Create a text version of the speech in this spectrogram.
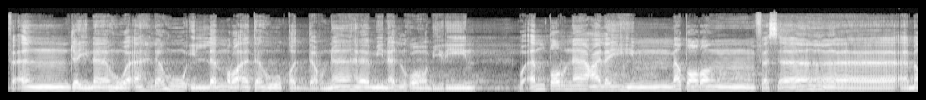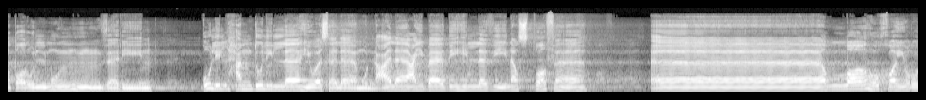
فانجيناه واهله الا امراته قدرناها من الغابرين وامطرنا عليهم مطرا فساء مطر المنذرين قل الحمد لله وسلام على عباده الذين اصطفى. آه الله خير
